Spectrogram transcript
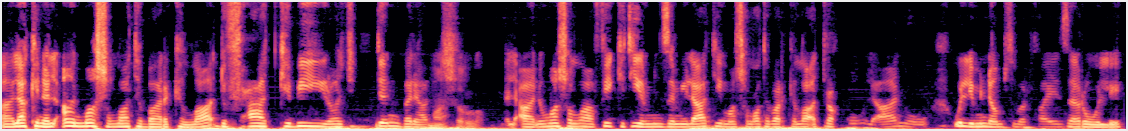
آه، لكن الآن ما شاء الله تبارك الله دفعات كبيرة جدا بنات. ما شاء الله. الآن. وما شاء الله في كثير من زميلاتي ما شاء الله تبارك الله أترقوا الآن و- واللي منهم سوبرفايزر واللي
